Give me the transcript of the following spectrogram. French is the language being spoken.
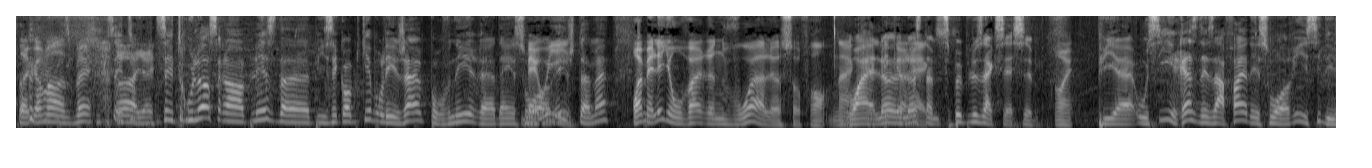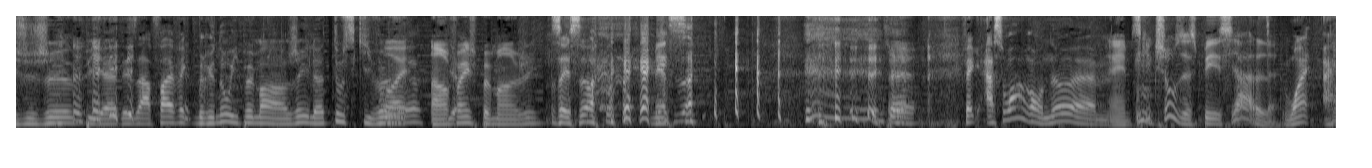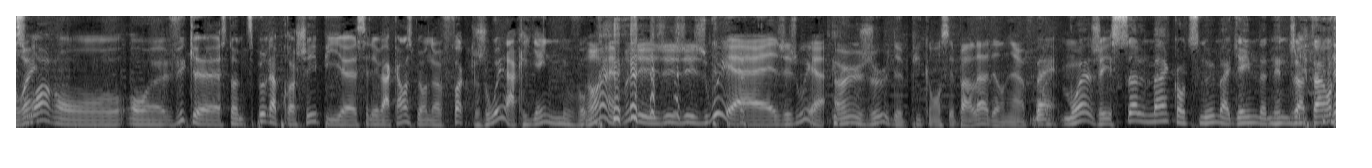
Ça commence bien. Ces, aïe. ces trous-là se remplissent, de- puis c'est compliqué pour les gens pour venir euh, dans les soirées, Ben oui. justement. Ouais, mais là, ils ont ouvert une voie là, sur Frontenac. Ouais, là, là c'est un petit peu plus accessible. Ouais. Puis euh, aussi, il reste des affaires, des soirées ici, des jujubes, puis euh, des affaires. Fait que Bruno, il peut manger là, tout ce qu'il veut. Ouais. là. Enfin, je peux manger. C'est ça. Merci. fait qu'à soir, on a. euh, Un petit quelque chose de spécial. Ouais, à Ouais. soir, on, on, euh, vu que c'est un petit peu rapproché, puis euh, c'est les vacances, puis on a fuck joué à rien de nouveau. Ouais, moi, j'ai- joué, à- j'ai joué à un jeu depuis qu'on s'est parlé la dernière fois. Ben, moi, j'ai seulement continué ma game de Ninja Town.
